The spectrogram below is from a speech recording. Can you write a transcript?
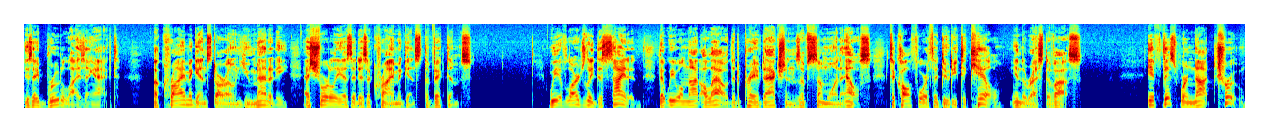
is a brutalizing act, a crime against our own humanity, as surely as it is a crime against the victims. We have largely decided that we will not allow the depraved actions of someone else to call forth a duty to kill in the rest of us. If this were not true,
